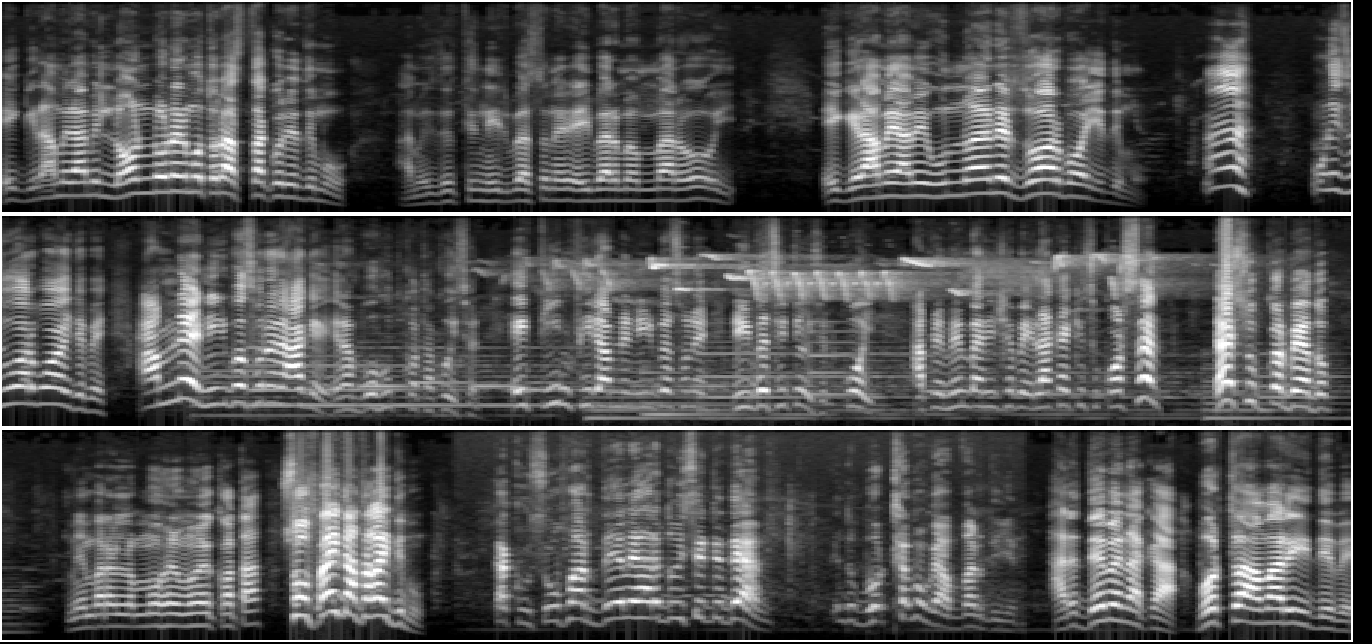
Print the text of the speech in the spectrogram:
এই গ্রামের আমি লন্ডনের মতো রাস্তা করে দিমু। আমি যদি নির্বাচনে এইবার মেম্বার হই এই গ্রামে আমি উন্নয়নের জোয়ার বয়ে দিমু। আহ, উনি জোয়ার বয় দেবে। আপনি নির্বাচনের আগে এরা বহুত কথা কইছেন। এই তিন ফিরে আপনি নির্বাচনে নির্বাচিত হয়েছেন কই আপনি মেম্বার হিসেবে এলাকায় কিছু করছেন? এই চুপ কর বেয়াদব। মেম্বারের মোহে মোহে কথা। সোফাই দাঁতালাই দিব। কাকু সোফার দেলে আরে দুই সেটে দেন। কিন্তু ভোটটা মোক আব্বার দিয়ে আরে দেবে না কা ভোট তো আমারই দেবে।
